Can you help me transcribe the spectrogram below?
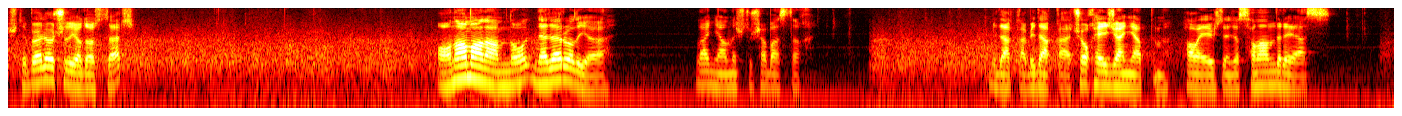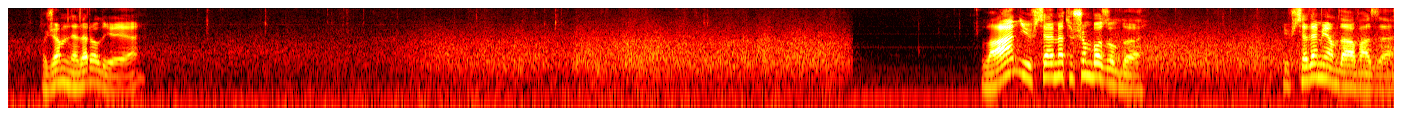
İşte böyle uçuluyor dostlar. Anam anam ne, ol- neler oluyor? Lan yanlış tuşa bastık. Bir dakika bir dakika. Çok heyecan yaptım havaya yükselince. San Andreas. Hocam neler oluyor ya? Lan yükselme tuşum bozuldu. Yükselemiyorum daha fazla.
